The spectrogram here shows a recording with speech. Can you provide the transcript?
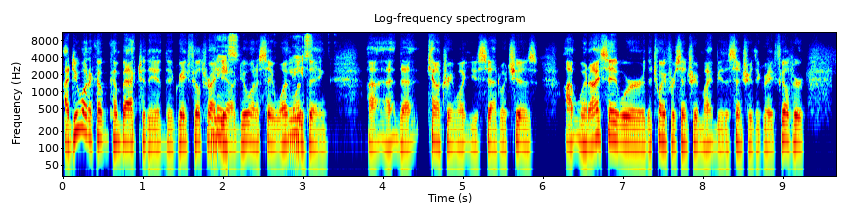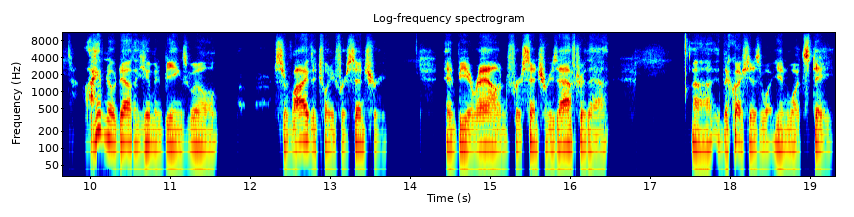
I do want to come come back to the the great filter idea. I do want to say one one thing uh, that countering what you said, which is uh, when I say we're the 21st century might be the century of the great filter, I have no doubt that human beings will survive the 21st century and be around for centuries after that. Uh, the question is, what in what state?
